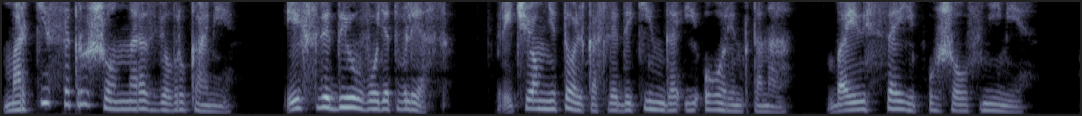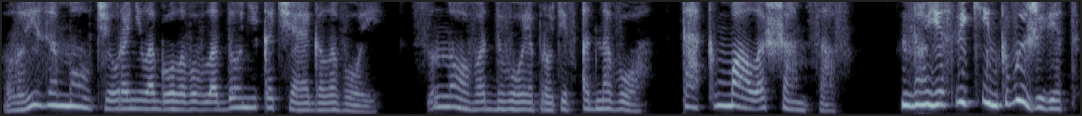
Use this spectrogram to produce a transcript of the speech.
Маркиз сокрушенно развел руками. Их следы уводят в лес. Причем не только следы Кинга и Орингтона. Боюсь, Саиб ушел с ними. Луиза молча уронила голову в ладони, качая головой. Снова двое против одного. Так мало шансов. Но если Кинг выживет,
